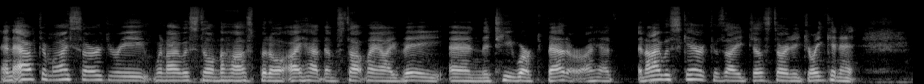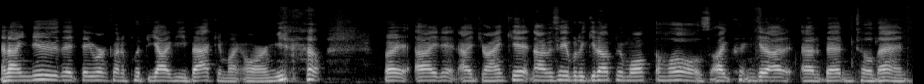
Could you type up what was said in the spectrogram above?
And after my surgery, when I was still in the hospital, I had them stop my IV, and the tea worked better. I had, and I was scared because I had just started drinking it, and I knew that they weren't going to put the IV back in my arm, you know. But I didn't. I drank it, and I was able to get up and walk the halls. I couldn't get out, out of bed until then,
